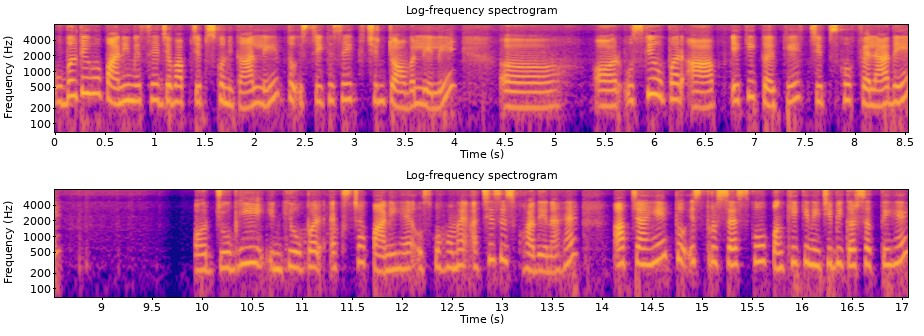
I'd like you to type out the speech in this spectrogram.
उबलते हुए पानी में से जब आप चिप्स को निकाल लें तो इस तरीके से किचन टॉवल ले लें और उसके ऊपर आप एक एक करके चिप्स को फैला दें, और जो भी इनके ऊपर एक्स्ट्रा पानी है, उसको हमें अच्छे से सुखा देना है। आप चाहें तो इस प्रोसेस को पंखे के नीचे भी कर सकते हैं।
